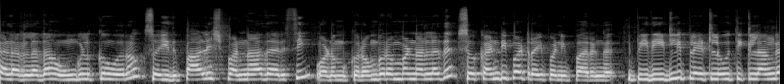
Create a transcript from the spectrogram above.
கலர்ல தான் உங்களுக்கும் வரும். ஸோ இது பாலிஷ் பண்ணாத அரிசி உடம்புக்கு ரொம்ப ரொம்ப நல்லது. ஸோ கண்டிப்பா ட்ரை பண்ணி பாருங்க. இப்போ இது இட்லி பிளேட்ல ஊத்திக்கலாங்க.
